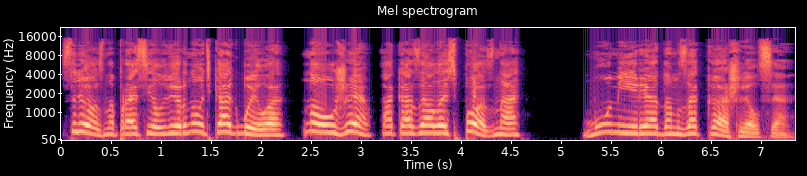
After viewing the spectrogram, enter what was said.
Слезно просил вернуть, как было, но уже оказалось поздно. Мумий рядом закашлялся.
